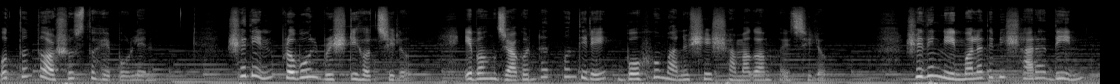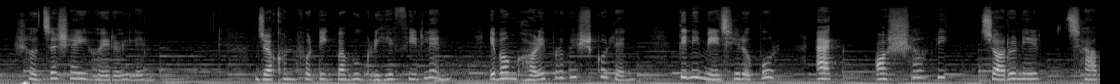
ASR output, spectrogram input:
অত্যন্ত অসুস্থ হয়ে পড়লেন। সেদিন প্রবল বৃষ্টি হচ্ছিল এবং জগন্নাথ মন্দিরে বহু মানুষের সমাগম হয়েছিল। সেদিন নির্মলা দেবী সারা দিন শয্যাশায়ী হয়ে রইলেন। যখন ফটিকবাবু গৃহে ফিরলেন এবং ঘরে প্রবেশ করলেন, তিনি মেঝের ওপর এক অস্বাভাবিক চরণের ছাপ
